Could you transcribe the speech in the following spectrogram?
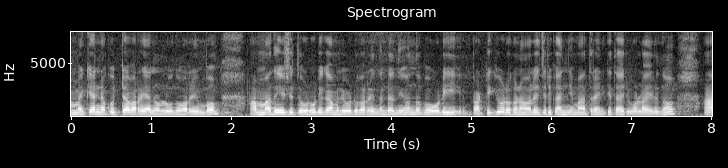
അമ്മയ്ക്ക് എന്നെ കുറ്റ പറയാനുള്ളൂ എന്ന് പറയുമ്പം അമ്മ ദേഷ്യത്തോടു കൂടി കമലയോട് പറയുന്നുണ്ട് നീ ഒന്ന് പോടി. പട്ടിക്ക് കൊടുക്കണ പോലെ ഇച്ചിരി കഞ്ഞി മാത്രമേ എനിക്ക് തരുവുള്ളായിരുന്നു. ആ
